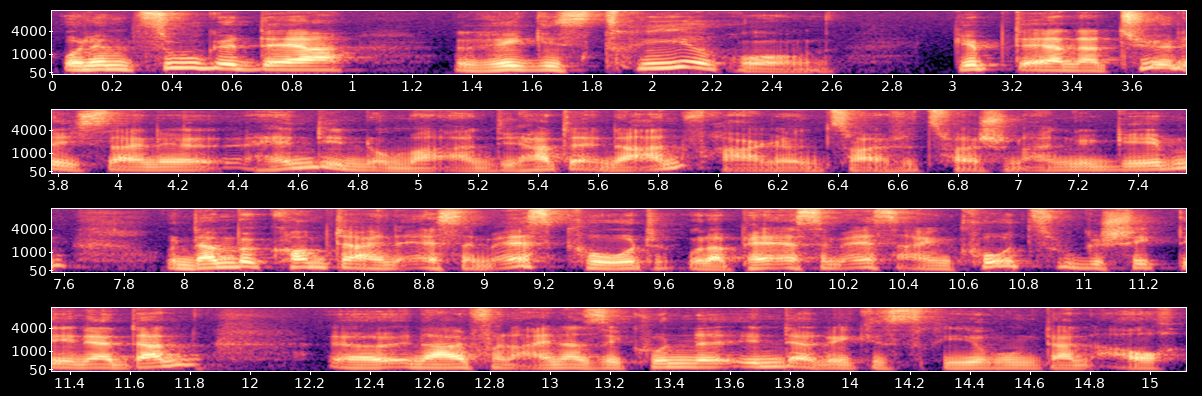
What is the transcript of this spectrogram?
Und im Zuge der Registrierung gibt er natürlich seine Handynummer an. Die hat er in der Anfrage im Zweifelsfall schon angegeben. Und dann bekommt er einen SMS-Code oder per SMS einen Code zugeschickt, den er dann äh, innerhalb von einer Sekunde in der Registrierung dann auch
